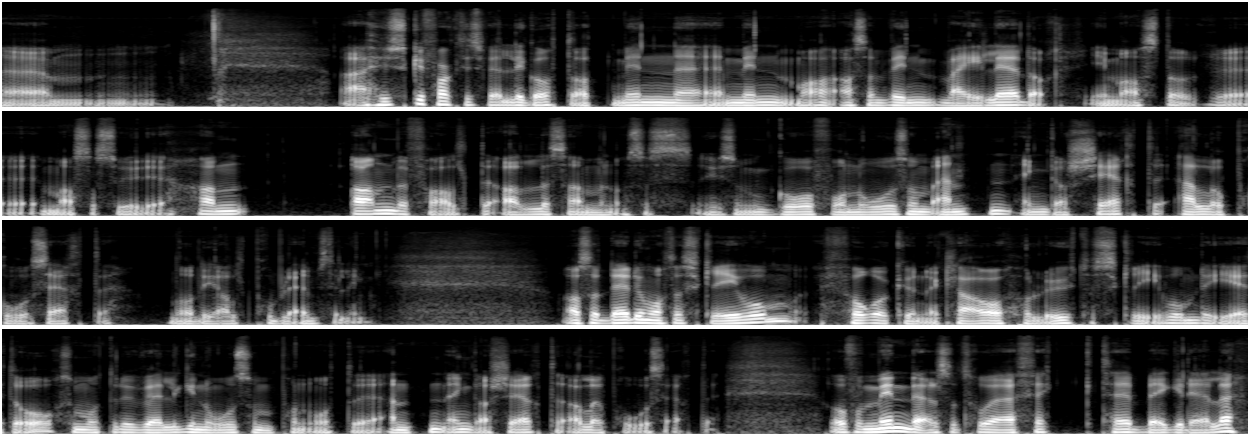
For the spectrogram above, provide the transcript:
um, Jeg husker faktisk veldig godt at min, min, altså min veileder i master, masterstudiet, han anbefalte alle sammen å liksom, gå for noe som enten engasjerte eller provoserte når det gjaldt problemstilling. Altså det du måtte skrive om, for å kunne klare å holde ut og skrive om det i et år, så måtte du velge noe som på en måte enten engasjerte eller provoserte. Og for min del så tror jeg jeg fikk til begge deler.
